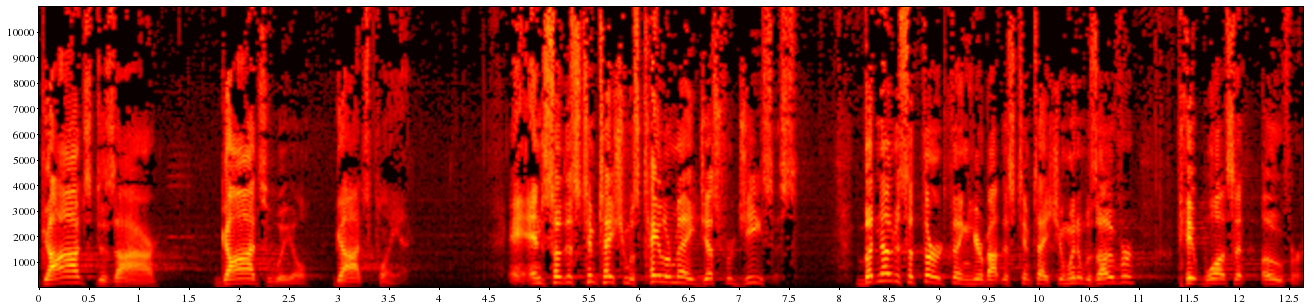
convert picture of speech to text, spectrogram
God's desire, God's will, God's plan? And so this temptation was tailor made just for Jesus. But notice a third thing here about this temptation. When it was over, it wasn't over.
